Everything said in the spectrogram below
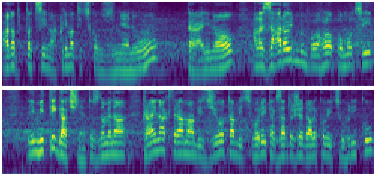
adaptaci na klimatickou změnu, krajinou, ale zároveň by mohlo pomoci i mitigačně. To znamená, krajina, která má víc života, víc vody, tak zadrže daleko víc uhlíku.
